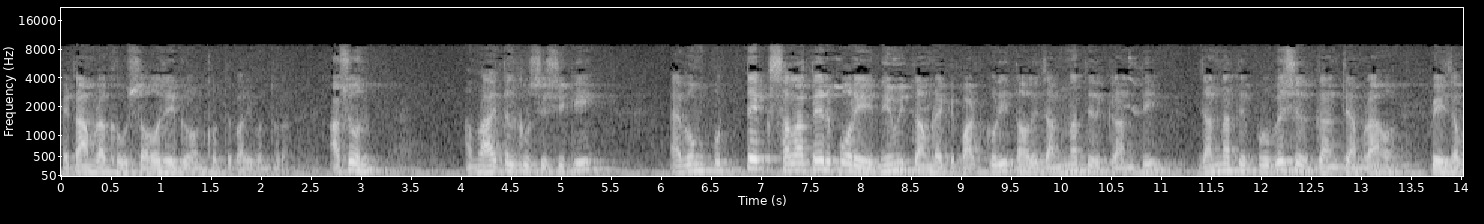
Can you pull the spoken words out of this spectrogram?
এটা আমরা খুব সহজেই গ্রহণ করতে পারি, বন্ধুরা। আসুন, আমরা আয়তাল কুরসি শিখি এবং প্রত্যেক সালাতের পরে নিয়মিত আমরা একে পাঠ করি, তাহলে জান্নাতের গ্রান্টি জান্নাতে প্রবেশের গ্রান্টে আমরা পেয়ে যাব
